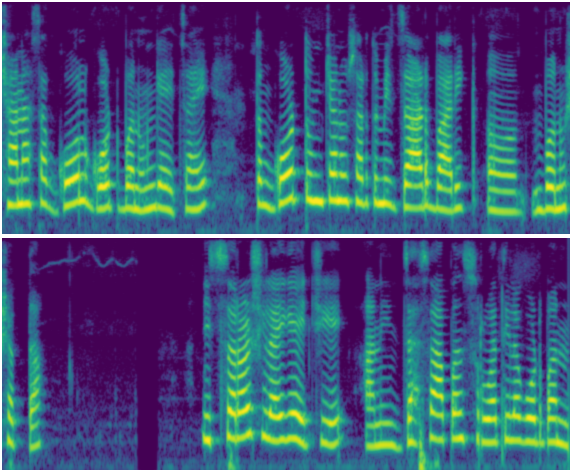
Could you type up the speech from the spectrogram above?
छान असा गोल गोट बनवून घ्यायचा आहे. तर गोट तुमच्यानुसार तुम्ही जाड बारीक बनवू शकता. सरळ शिलाई घ्यायची आहे आणि जसा आपण सुरुवातीला गोट बन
